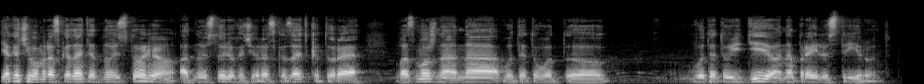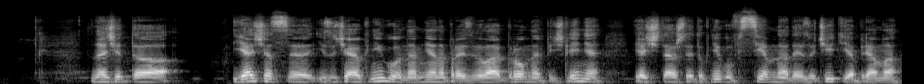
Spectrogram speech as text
Я хочу вам рассказать одну историю. Одну историю хочу рассказать, которая, возможно, она вот эту вот, э, вот эту идею, она проиллюстрирует. Значит, э, я сейчас э, изучаю книгу, на меня она произвела огромное впечатление. Я считаю, что эту книгу всем надо изучить. Я прямо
